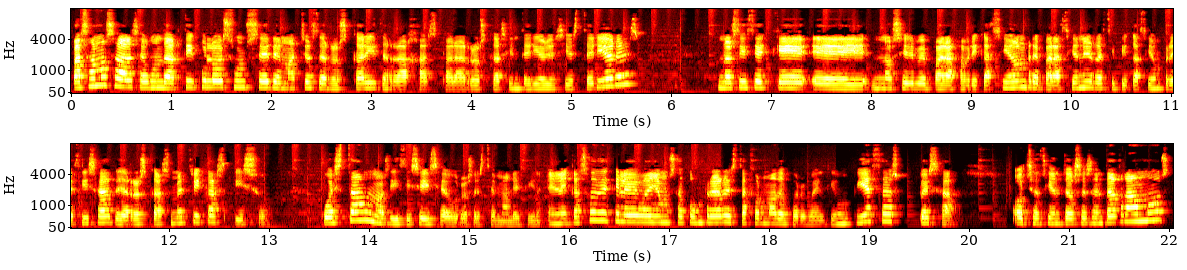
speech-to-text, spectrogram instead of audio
Pasamos al segundo artículo, es un set de machos de roscar y terrajas para roscas interiores y exteriores. Nos dice que eh, nos sirve para fabricación, reparación y rectificación precisa de roscas métricas ISO. Cuesta unos 16 euros este maletín. En el caso de que le vayamos a comprar, está formado por 21 piezas, pesa 860 gramos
